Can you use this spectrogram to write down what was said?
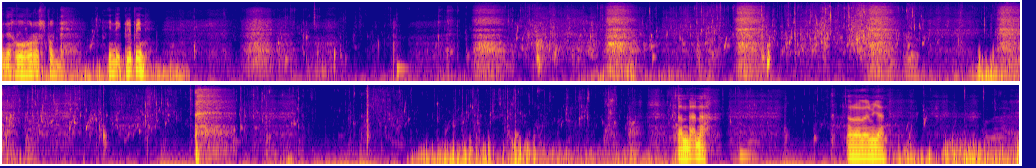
Talaga huhuros pag hindi klipin. Ano? Tanda na. Ano alam mo yan? Wala na ang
